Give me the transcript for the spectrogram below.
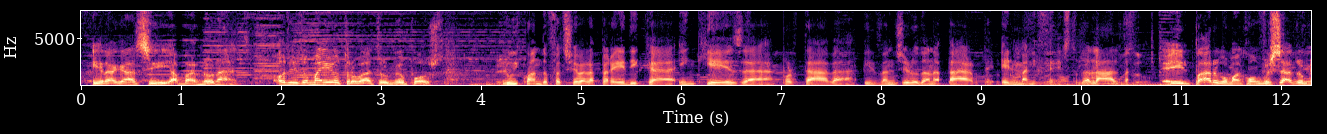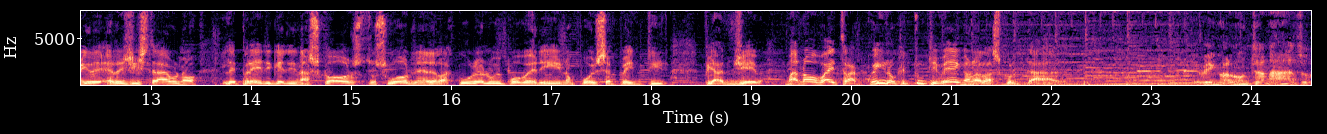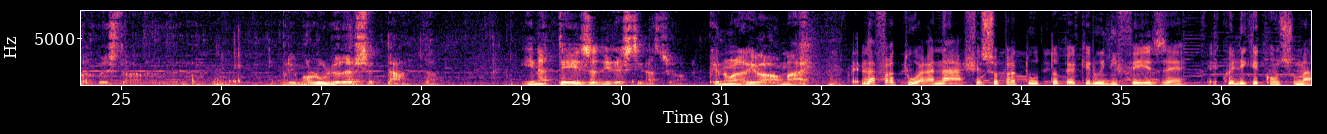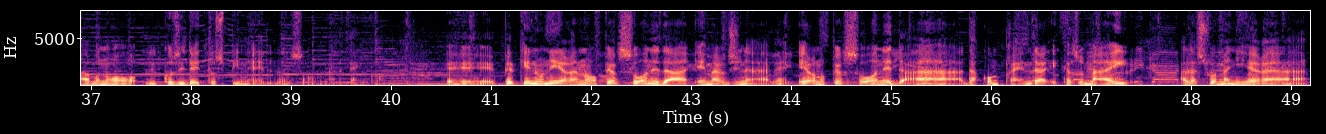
i ragazzi abbandonati. Ho detto ma io ho trovato il mio posto. Lui quando faceva la predica in chiesa portava il Vangelo da una parte e il manifesto dall'altra. E il parroco mi ha confessato, mi registravano le prediche di nascosto su ordine della cura, lui poverino, poi si è pentito, piangeva. Ma no, vai tranquillo che tutti vengono ad ascoltare. E vengo allontanato da questa primo luglio del 70 in attesa di destinazione che non arrivava mai. La frattura nasce soprattutto perché lui difese quelli che consumavano il cosiddetto spinello, insomma, ecco. Eh, perché non erano persone da emarginare, erano persone da, da, comprendere e casomai alla sua maniera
